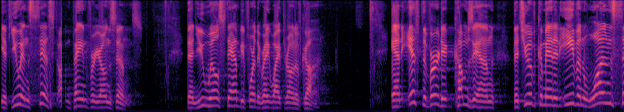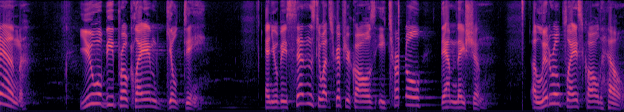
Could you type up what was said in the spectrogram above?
if you insist on paying for your own sins, then you will stand before the great white throne of God. And if the verdict comes in that you have committed even one sin, you will be proclaimed guilty. And you'll be sentenced to what Scripture calls eternal damnation, a literal place called hell.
